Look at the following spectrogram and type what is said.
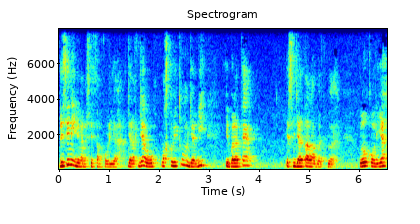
Di sini dengan sistem kuliah jarak jauh, waktu itu menjadi ibaratnya ya senjata lah buat gue. Lo kuliah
